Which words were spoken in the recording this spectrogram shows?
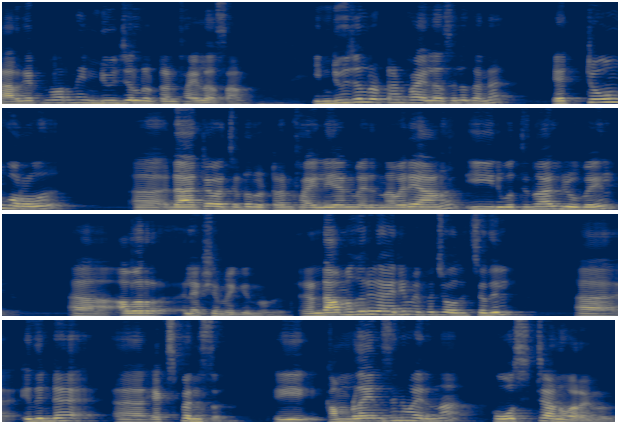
ടാർഗറ്റ് എന്ന് പറയുന്നത് ഇൻഡിവിജ്വൽ റിട്ടേൺ ഫയലേഴ്സ് ആണ്. ഇൻഡിവിജ്വൽ റിട്ടേൺ ഫയലേഴ്സിൽ തന്നെ ഏറ്റവും കുറവ് ഡാറ്റ വെച്ചിട്ട് റിട്ടേൺ ഫയൽ ചെയ്യാൻ വരുന്നവരെയാണ് ഈ ഇരുപത്തിനാല് രൂപയിൽ അവർ ലക്ഷ്യം വെക്കുന്നത്. രണ്ടാമതൊരു കാര്യം ഇപ്പൊ ചോദിച്ചതിൽ ഇതിന്റെ എക്സ്പെൻസ് ഈ കംപ്ലയൻസിന് വരുന്ന കോസ്റ്റ് ആണ് പറയുന്നത്.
